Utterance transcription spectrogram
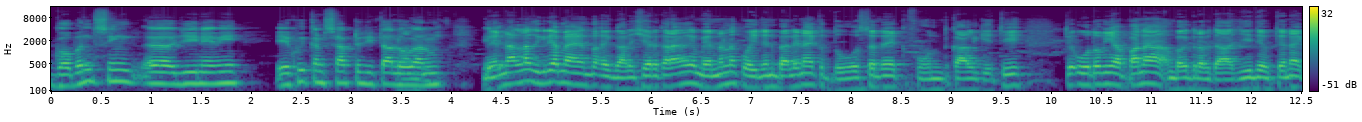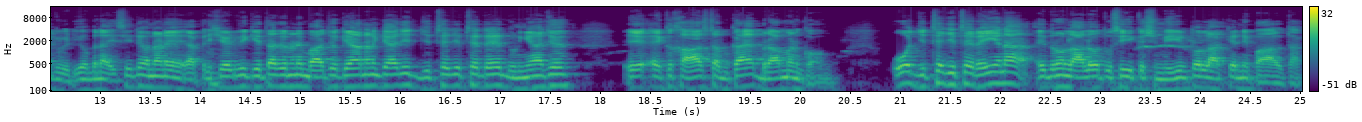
ਗੋਬਿੰਦ ਸਿੰਘ ਜੀ ਨੇ ਵੀ ਇਹੋ ਹੀ ਕਨਸੈਪਟ ਦਿੱਤਾ ਲੋਕਾਂ ਨੂੰ। ਮੇਰੇ ਨਾਲ ਨਾ ਜ਼ਿਕਰੀਆ, ਮੈਂ ਤਾਂ ਇੱਕ ਗੱਲ ਸ਼ੇਅਰ ਕਰਾਂਗਾ ਕਿ ਮੇਰੇ ਨਾਲ ਨਾ ਕੁਝ ਦਿਨ ਪਹਿਲੇ ਨਾ ਇੱਕ ਦੋਸਤ ਨੇ ਇੱਕ ਫੋਨ ਕਾਲ ਕੀਤੀ ਤੇ ਉਦੋਂ ਵੀ ਆਪਾਂ ਨਾ ਭਗਤ ਰਵਿਦਾਸ ਜੀ ਦੇ ਉੱਤੇ ਨਾ ਇੱਕ ਵੀਡੀਓ ਬਣਾਈ ਸੀ ਤੇ ਉਹਨਾਂ ਨੇ ਐਪਰੀਸ਼ੀਏਟ ਵੀ ਕੀਤਾ ਤੇ ਉਹਨਾਂ ਨੇ ਬਾਅਦ ਚੋਂ ਕਿਹਾ, ਉਹਨਾਂ ਨੇ ਕਿਹਾ ਜੀ ਜਿੱਥੇ ਜਿੱਥੇ ਤੇ ਦੁਨੀਆ 'ਚ ਇਹ ਇੱਕ ਖਾਸ ਤਬਕਾ ਹੈ ਬ੍ਰਾਹਮਣ ਕੌਮ। ਉਹ ਜਿੱਥੇ ਜਿੱਥੇ ਰਹੀ ਹੈ ਨਾ ਇਧਰੋਂ ਲਾ ਲਓ ਤੁਸੀਂ ਕਸ਼ਮੀਰ ਤੋਂ ਲਾ ਕੇ ਨੇਪਾਲ ਤੱਕ।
